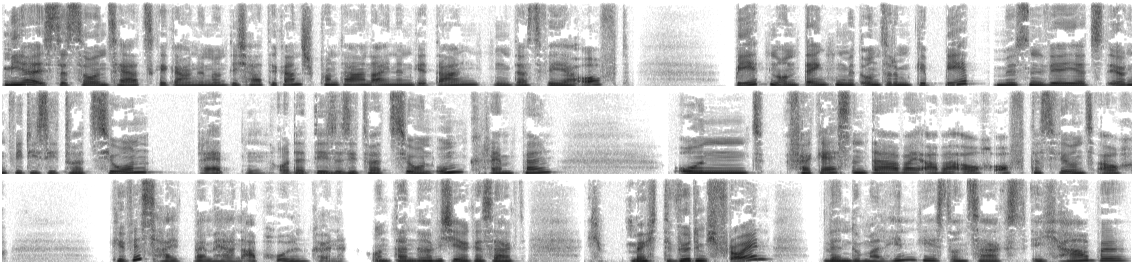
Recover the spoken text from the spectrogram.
mir ist es so ins Herz gegangen und ich hatte ganz spontan einen Gedanken, dass wir ja oft beten und denken, mit unserem Gebet müssen wir jetzt irgendwie die Situation retten oder diese Situation umkrempeln und vergessen dabei aber auch oft, dass wir uns auch Gewissheit beim Herrn abholen können. Und dann habe ich ihr gesagt, ich möchte, würde mich freuen, wenn du mal hingehst und sagst, ich habe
